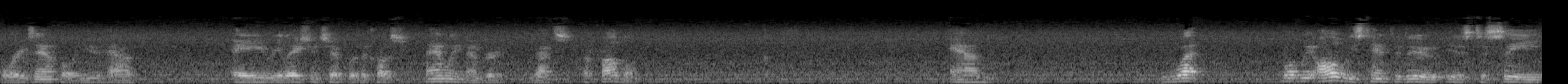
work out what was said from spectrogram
for example, you have a relationship with a close family member, that's a problem. And what what we always tend to do is to see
